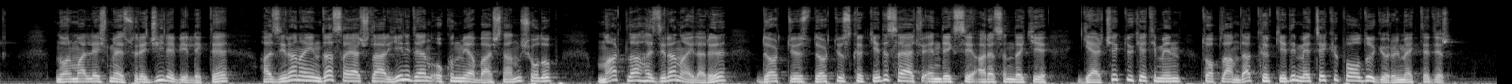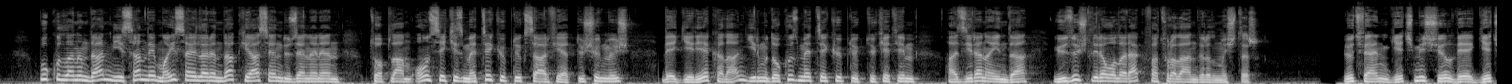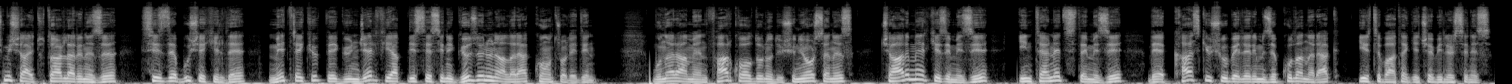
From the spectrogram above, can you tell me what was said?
Normalleşme süreciyle birlikte Haziran ayında sayaçlar yeniden okunmaya başlanmış olup Mart'la Haziran ayları 400-447 sayaç endeksi arasındaki gerçek tüketimin toplamda 47 metreküp olduğu görülmektedir. Bu kullanımdan Nisan ve Mayıs aylarında kıyasen düzenlenen toplam 18 metreküplük sarfiyat düşülmüş ve geriye kalan 29 metreküplük tüketim Haziran ayında 103 lira olarak faturalandırılmıştır. Lütfen geçmiş yıl ve geçmiş ay tutarlarınızı siz de bu şekilde metreküp ve güncel fiyat listesini göz önüne alarak kontrol edin. Buna rağmen fark olduğunu düşünüyorsanız çağrı merkezimizi, internet sitemizi ve KASKİ şubelerimizi kullanarak irtibata geçebilirsiniz.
